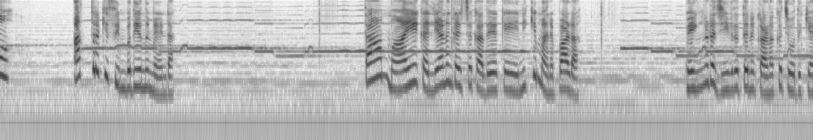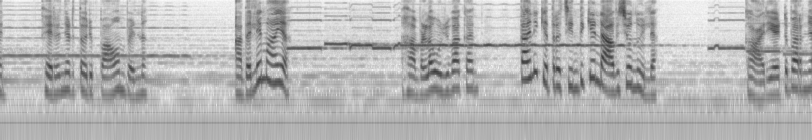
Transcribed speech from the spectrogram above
ഓ അത്രയ്ക്ക് സിമ്പതിയൊന്നും വേണ്ട. താ മായയെ കല്യാണം കഴിച്ച കഥയൊക്കെ എനിക്ക് മനപ്പാടാ. പെങ്ങളുടെ ജീവിതത്തിന് കണക്ക് ചോദിക്കാൻ തെരഞ്ഞെടുത്ത ഒരു പാവം പെണ്ണ്. അതല്ലേ മായ? അവളെ ഒഴിവാക്കാൻ തനിക്കെത്ര ചിന്തിക്കേണ്ട ആവശ്യമൊന്നുമില്ല. കാര്യമായിട്ട് പറഞ്ഞ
